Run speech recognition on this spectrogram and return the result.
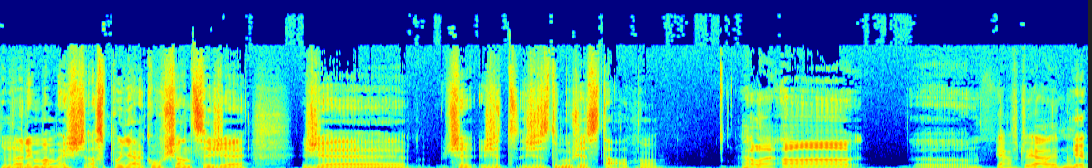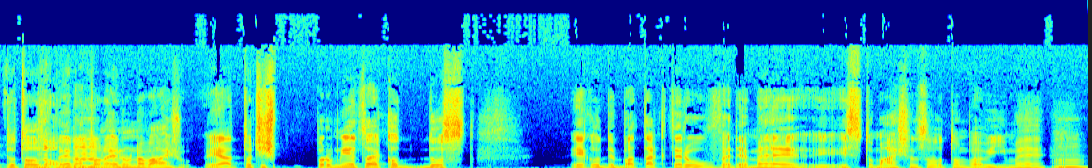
Hmm. Tady mám ještě aspoň nějakou šanci, že, že, že, že, že se to může stát, no. Hele, a uh, Já, v to, já jedno, Jak- do toho, no, no, na to mm. jenom navážu. Já totiž, pro mě je to jako dost jako debata, kterou vedeme i, s Tomášem se o tom bavíme. Mm. Uh,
